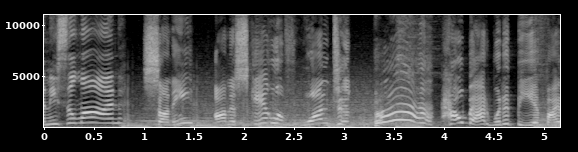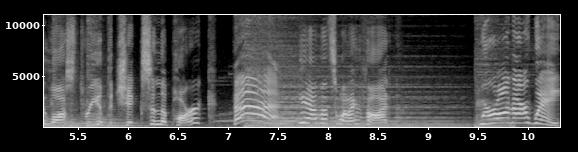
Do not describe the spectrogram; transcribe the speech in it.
Sunny Salon. Sunny, on a scale of one to. Ah, how bad would it be if I lost three of the chicks in the park? Ah! Yeah, that's what I thought. We're on our way.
